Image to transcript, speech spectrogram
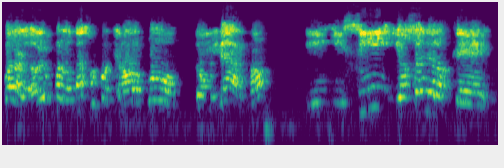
bueno, le doy un pelotazo porque no lo puedo dominar, ¿no? Y, y sí, yo soy de los que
